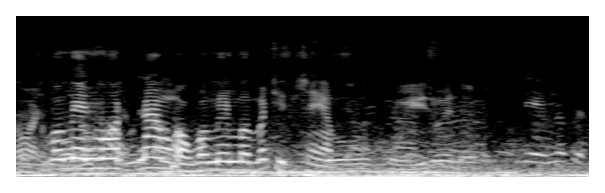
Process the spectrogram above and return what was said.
หน่อยบ่แม่นหมดนั่งบอกบ่แม่นหมดมันสิแสบหุยด้วยนะแดงแล้วเพื่อน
